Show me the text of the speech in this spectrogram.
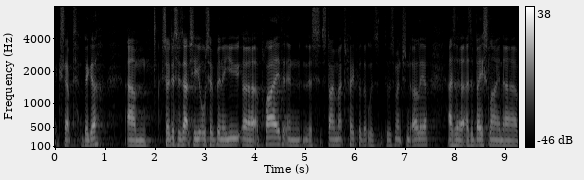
except bigger. Um, so this has actually also been a, uh, applied in this Steinmetz paper that was, that was mentioned earlier as a, as a baseline uh,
